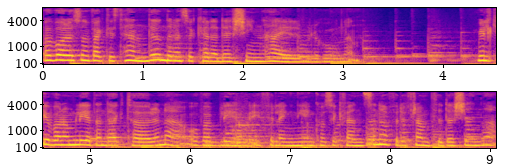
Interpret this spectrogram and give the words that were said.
Vad var det som faktiskt hände under den så kallade Xinhai-revolutionen? Vilka var de ledande aktörerna och vad blev i förlängningen konsekvenserna för det framtida Kina?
